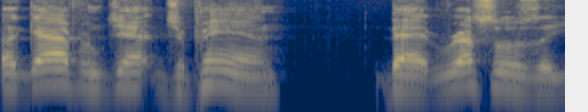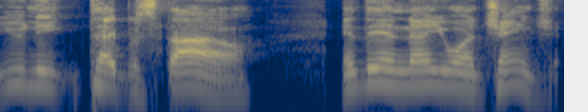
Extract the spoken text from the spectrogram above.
a guy from Japan that wrestles a unique type of style and then now you want to change it?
